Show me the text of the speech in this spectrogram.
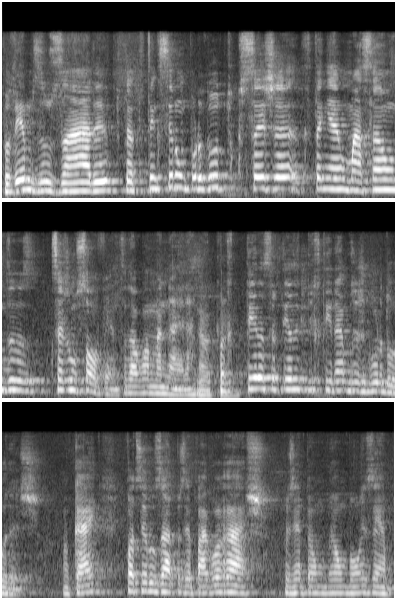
Podemos usar, portanto, tem que ser um produto que, seja, que tenha uma ação de, que seja um solvente, de alguma maneira, okay. para ter a certeza que lhe retiramos as gorduras. ok? Pode ser usado, por exemplo, água rás, por exemplo, é um, é um bom exemplo.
